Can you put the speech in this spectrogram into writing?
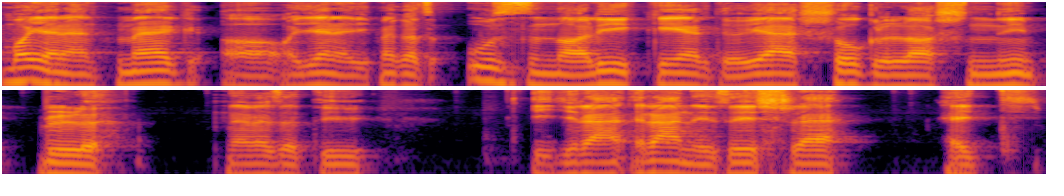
ma, jelent meg, a, vagy jelenik meg az Uznali kérdőjel Soglasnibl nevezetű így rá, ránézésre egy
